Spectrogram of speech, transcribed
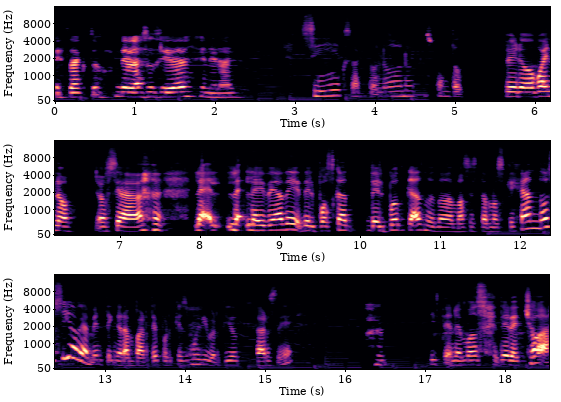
Exacto, de la sociedad en general. Sí, exacto, no, no, qué espanto. Pero bueno, o sea, la, idea del, podcast, del podcast no es nada más estarnos quejando, sí, obviamente en gran parte, porque es muy divertido quejarse y tenemos derecho a,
